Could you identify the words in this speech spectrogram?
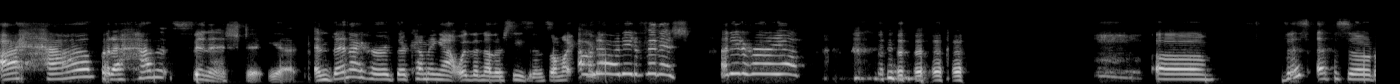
I have, but I haven't finished it yet. And then I heard they're coming out with another season. So I'm like, oh no, I need to finish. I need to hurry up. um, this episode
